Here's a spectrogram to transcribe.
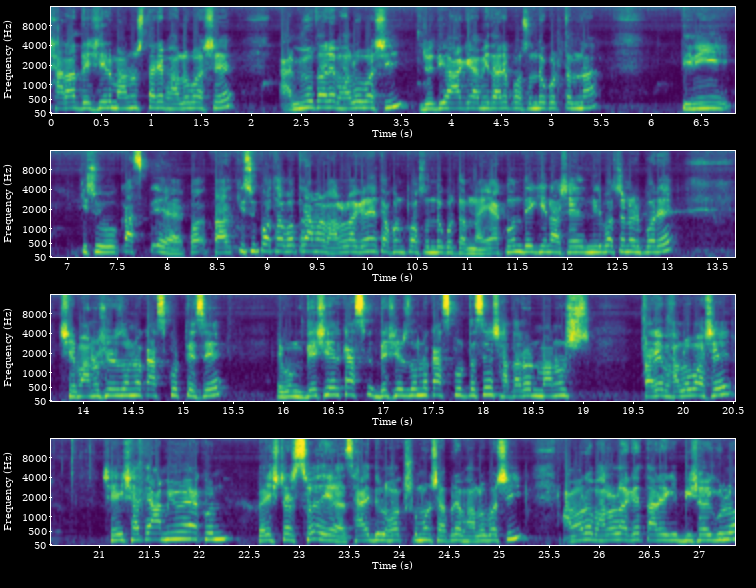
সারা দেশের মানুষ তারে ভালোবাসে, আমিও তারে ভালোবাসি, যদিও আগে আমি তারে পছন্দ করতাম না। তিনি কিছু কাজ তার কিছু কথাবার্তা আমার ভালো লাগে না, তখন পছন্দ করতাম না। এখন দেখি না, সে নির্বাচনের পরে সে মানুষের জন্য কাজ করতেছে এবং দেশের কাজ, দেশের জন্য কাজ করতেছে, সাধারণ মানুষ তারে ভালোবাসে। সেই সাথে আমিও এখন ব্যারিস্টার সাইদুল হক সুমন সাহেবরে ভালোবাসি। আমারও ভালো লাগে তার এই বিষয়গুলো।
